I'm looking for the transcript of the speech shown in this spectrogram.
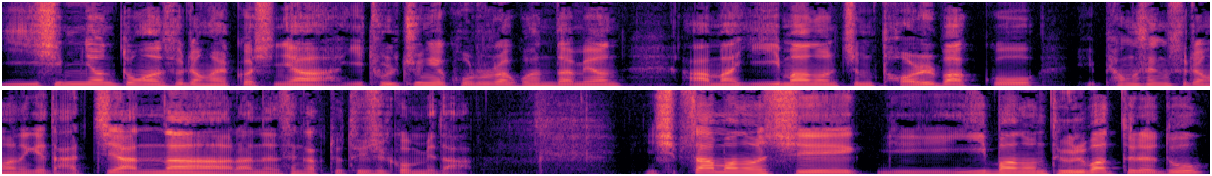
20년 동안 수령할 것이냐, 이 둘 중에 고르라고 한다면 아마 2만 원쯤 덜 받고 평생 수령하는 게 낫지 않나라는 생각도 드실 겁니다. 14만 원씩 2만 원 덜 받더라도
